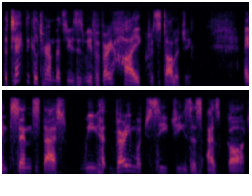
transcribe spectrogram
the technical term that's used is we have a very high Christology, in the sense that we very much see Jesus as God.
